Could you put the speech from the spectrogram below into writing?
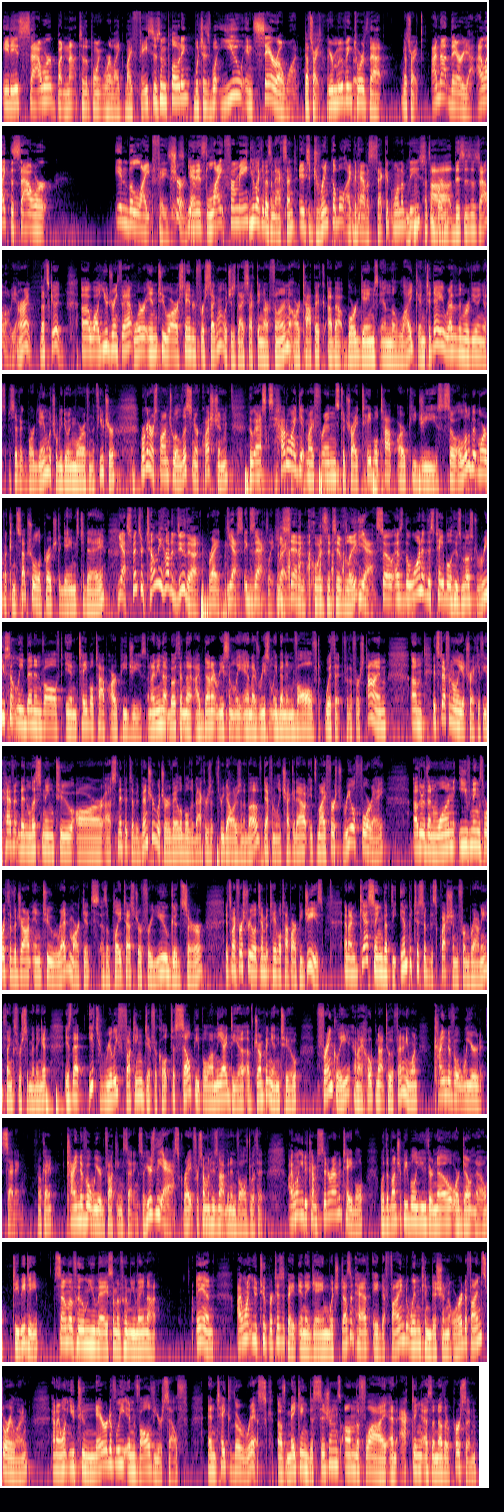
It is sour, but not to the point where like my face is imploding, which is what you and Sarah want. That's right. You're moving towards that. That's right. I'm not there yet. I like the sour in the light phases. Sure, yeah. And it's light for me. You like it as an accent. It's drinkable. I could have a second one of these. Mm-hmm. That's important. Uh, this is a Zhalo, yeah. All right, that's good. Uh, while you drink that, we're into our standard first segment, which is dissecting our fun, our topic about board games and the like. And today, rather than reviewing a specific board game, which we'll be doing more of in the future, we're going to respond to a listener question who asks, "How do I get my friends to try tabletop RPGs?" So a little bit more of a conceptual approach to games today. Yeah, Spencer, tell me how to do that. Right? Yes, exactly. He Right. said inquisitively. Yeah, so as the one at this table who's most recently been involved in tabletop RPGs, and I mean that both in that I've done it recently and I've recently been involved with it for the first time, um, it's definitely a trick. If you haven't been listening to our uh, snippets of adventure, which are available to backers at $3 and above, definitely check it out. It's my first real foray other than one evening's worth of a jaunt into red markets as a playtester for you, good sir. It's my first real attempt at tabletop RPGs. And I'm guessing that the impetus of this question from Brownie, thanks for submitting it, is that it's really fucking difficult to sell people on the idea of jumping into, frankly, and I hope not to offend anyone, kind of a weird setting. Okay? Kind of a weird fucking setting. So here's the ask, right, for someone who's not been involved with it. I want you to come sit around a table with a bunch of people you either know or don't know, TBD, some of whom you may, some of whom you may not. And I want you to participate in a game which doesn't have a defined win condition or a defined storyline, and I want you to narratively involve yourself and take the risk of making decisions on the fly and acting as another person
